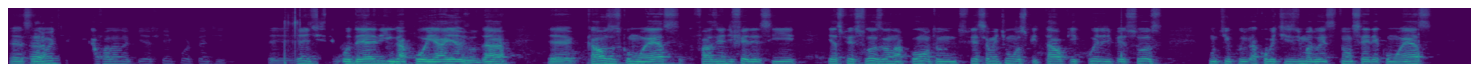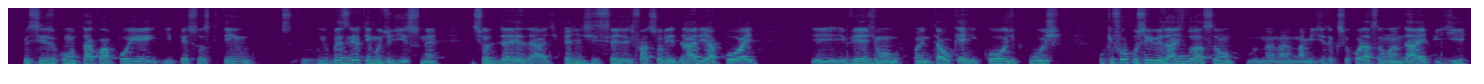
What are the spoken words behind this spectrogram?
É, senão é. a gente fica falando aqui, acho que é importante. É, gente, se puderem apoiar e ajudar, é, causas como essa que fazem a diferença. E, e as pessoas lá na ponta, especialmente um hospital que cuida de pessoas com tipo acometidas de uma doença tão séria como essa, precisa contar com apoio e pessoas que têm. E o brasileiro tem muito disso, né? De solidariedade, que a gente seja de fato solidário e apoie e, e vejam onde está o QR Code, puxe, o que for possibilidade de doação, na, na medida que seu coração andar e pedir,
